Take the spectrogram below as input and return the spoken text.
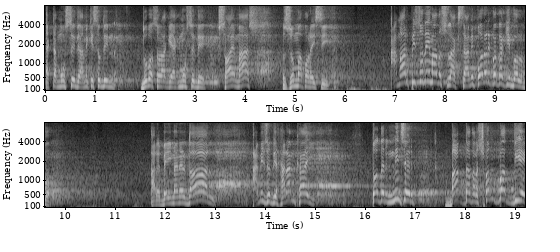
একটা মসজিদে আমি কিছুদিন, দু বছর আগে এক মসজিদে ছয় মাস জুম্মা পড়াইছি। আমার পিছনেই মানুষ লাগছে, আমি পরের কথা কি বলব? আরে বেইমানের দল, আমি যদি হারাম খাই, তোদের নিজের বাপ দাদার সম্পদ দিয়ে,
